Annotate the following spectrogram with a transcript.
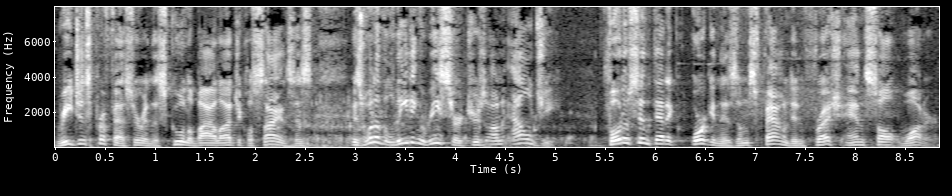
Regents Professor in the School of Biological Sciences, is one of the leading researchers on algae, photosynthetic organisms found in fresh and salt water.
